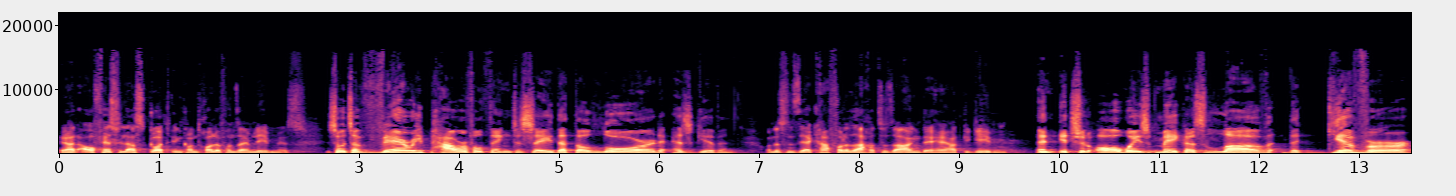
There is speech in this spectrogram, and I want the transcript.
Er hat auch festgestellt, dass Gott in Kontrolle von seinem Leben ist. So it's a very powerful thing to say that the Lord has given. Und das ist eine sehr kraftvolle Sache zu sagen, der Herr hat gegeben. And it should always make us love the giver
